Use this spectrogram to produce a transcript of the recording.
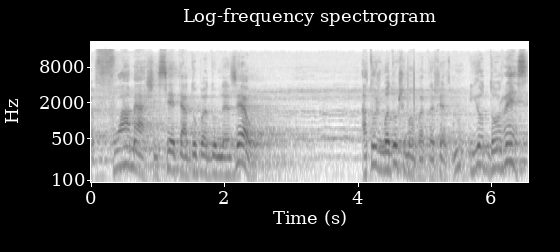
ă, foamea și setea după Dumnezeu, atunci mă duc și mă împărtășesc. Eu doresc,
